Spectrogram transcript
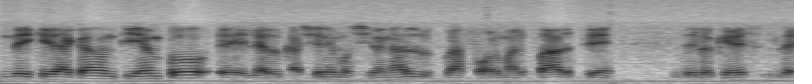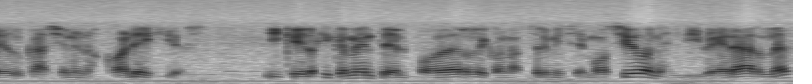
de que de acá a un tiempo eh, la educación emocional va a formar parte de lo que es la educación en los colegios y que lógicamente al poder reconocer mis emociones, liberarlas,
